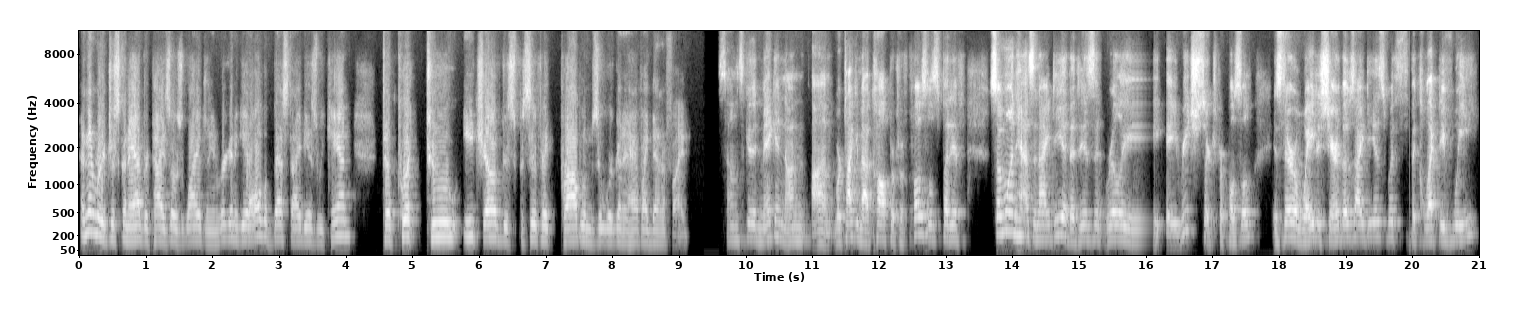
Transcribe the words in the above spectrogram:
And then we're just going to advertise those widely and we're going to get all the best ideas we can to put to each of the specific problems that we're going to have identified. Sounds good. Megan, on, um, we're talking about call for proposals, but if someone has an idea that isn't really a research proposal, is there a way to share those ideas with the collective we?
